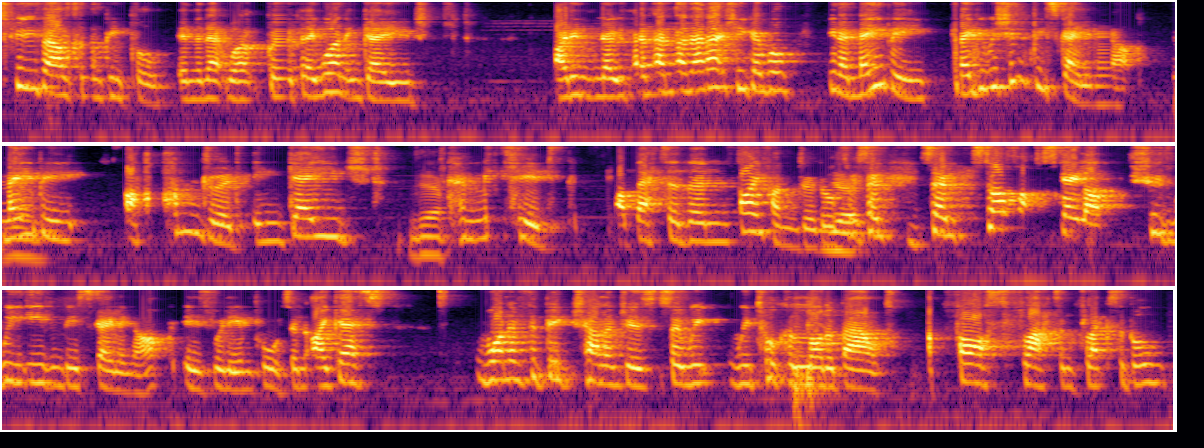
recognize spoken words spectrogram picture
2,000 people in the network, but they weren't engaged. I didn't know. And, and, and actually go, well, you know, maybe maybe we shouldn't be scaling up. Maybe a hundred engaged, Yeah. committed are better than 500 or Yeah. so. So start up to scale up. Should we even be scaling up? Is really important. I guess one of the big challenges. So we we talk a lot about fast, flat, and flexible,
